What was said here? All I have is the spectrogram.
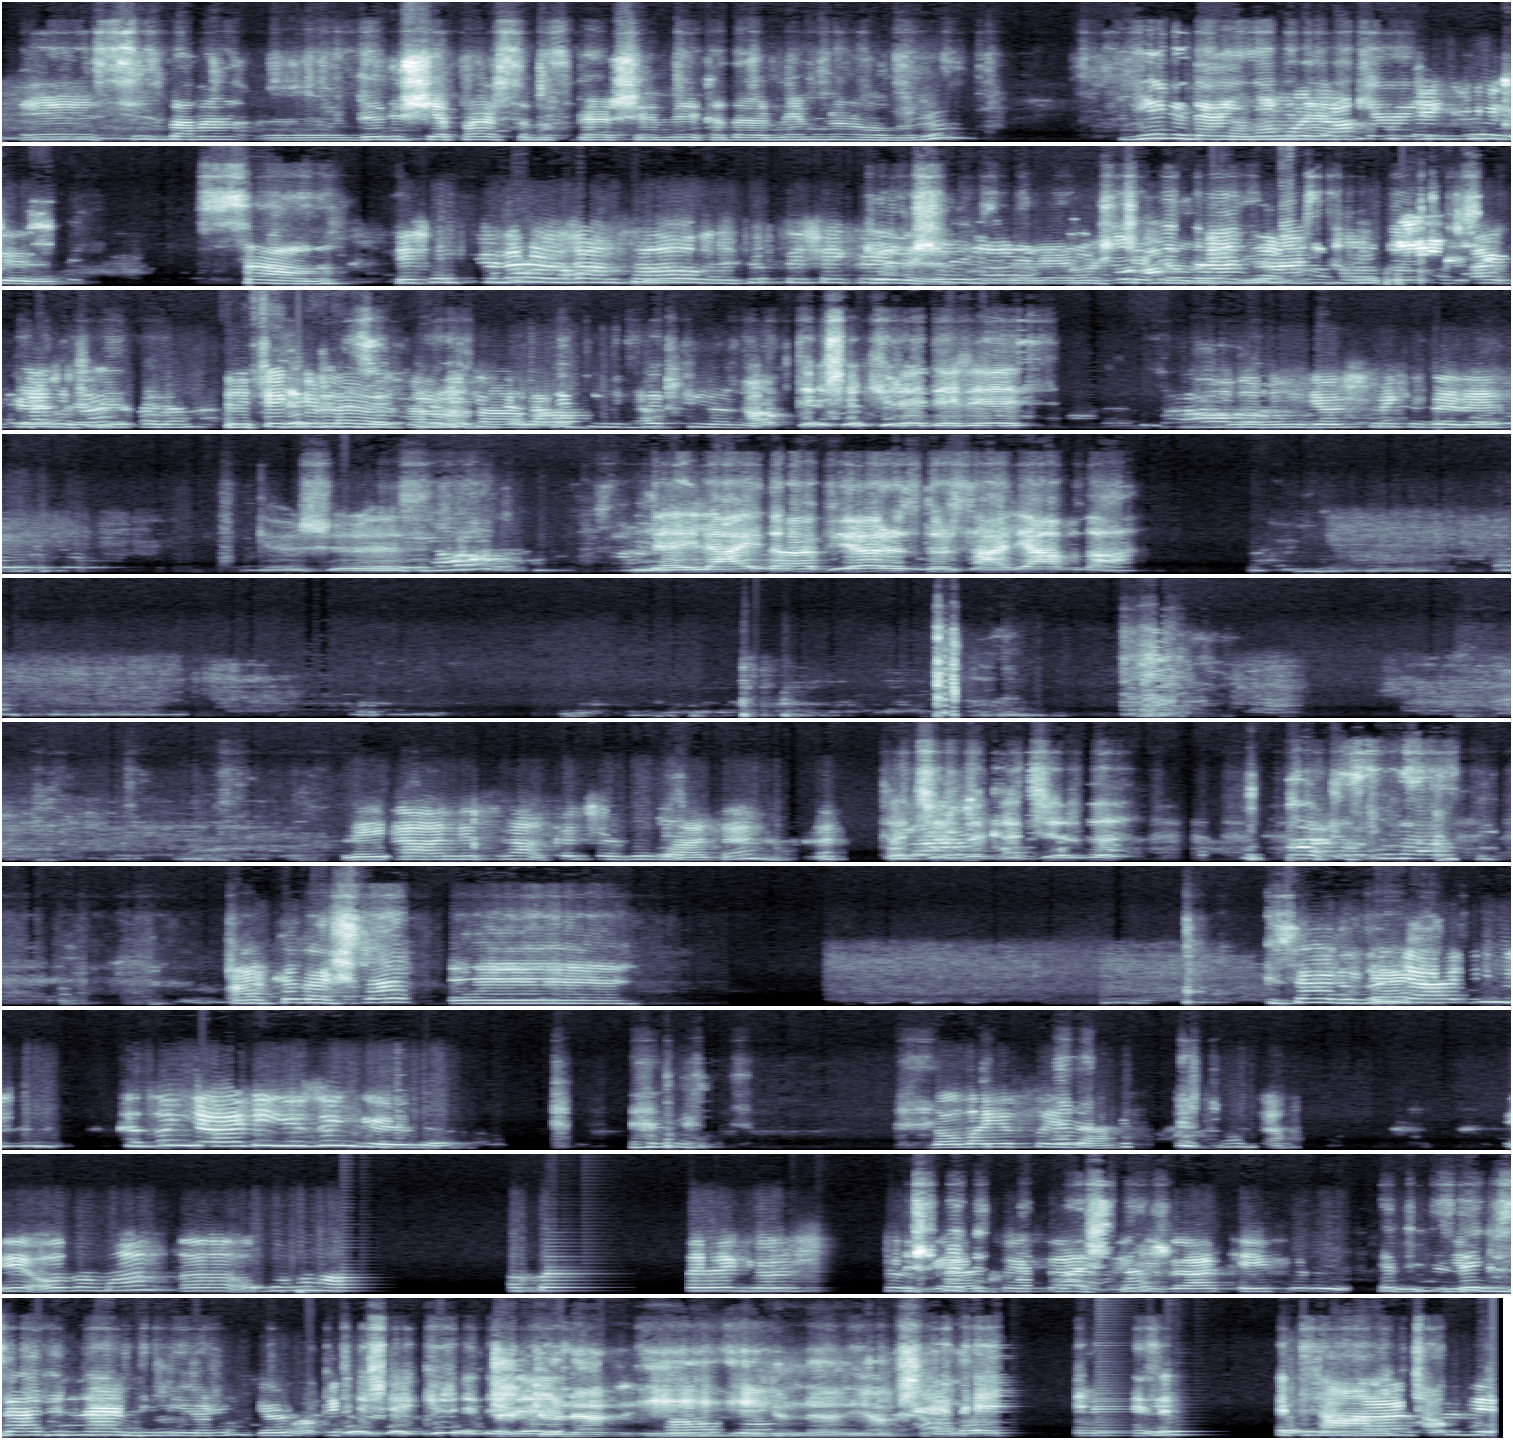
Ee, siz bana e, dönüş yaparsanız Perşembe'ye kadar memnun olurum. Yeniden Tamam yeniden hocam teşekkür ederiz. Sağ olun. Teşekkürler hocam sağ olun. Çok teşekkür Görüşmek ederiz. üzere. Çok Hoşçakalın. ederim. teşekkürler hocam. öpüyorum. Sağ olun. Hepinizi öpüyorum. Çok teşekkür ederiz. Sağ olun. Görüşmek üzere. Görüşürüz. Leyla'yı da öpüyoruz Dur Salih abla. Leyla annesini kaçırdı zaten. Kaçırdı kaçırdı. Arkasından arkadaşlar eee güzel bir Kızın ders. geldi kızın geldi yüzün güldü. Dolayısıyla. E, o zaman e, o zaman haftaya görüşürüz. Gerçekten arkadaşlar. güzel, keyifli bir Hepinize güzel günler diliyorum. Çok teşekkür ederim. Teşekkürler. İyi, iyi günler, iyi akşamlar. Emeğinize sağlık. Çok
